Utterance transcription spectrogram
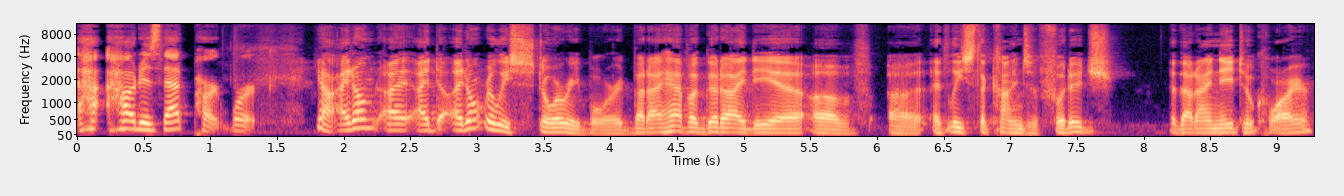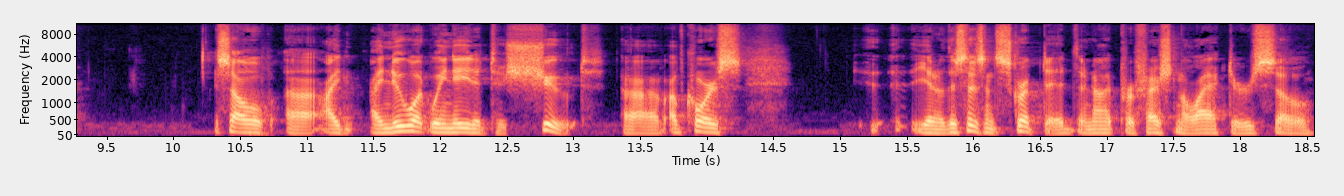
h- how does that part work? Yeah, I don't. I, I, I, don't really storyboard, but I have a good idea of uh, at least the kinds of footage that I need to acquire. So uh, I I knew what we needed to shoot. Uh, of course, you know this isn't scripted; they're not professional actors. So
